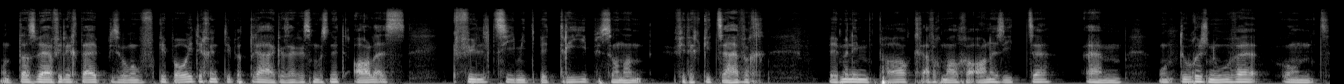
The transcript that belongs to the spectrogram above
Und das wäre vielleicht auch etwas, was man auf Gebäude könnte übertragen könnte. Also es muss nicht alles gefüllt sein mit Betrieb, sondern vielleicht gibt es einfach, wenn man im Park einfach mal ansitzen kann ähm, und durchschnaufen und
